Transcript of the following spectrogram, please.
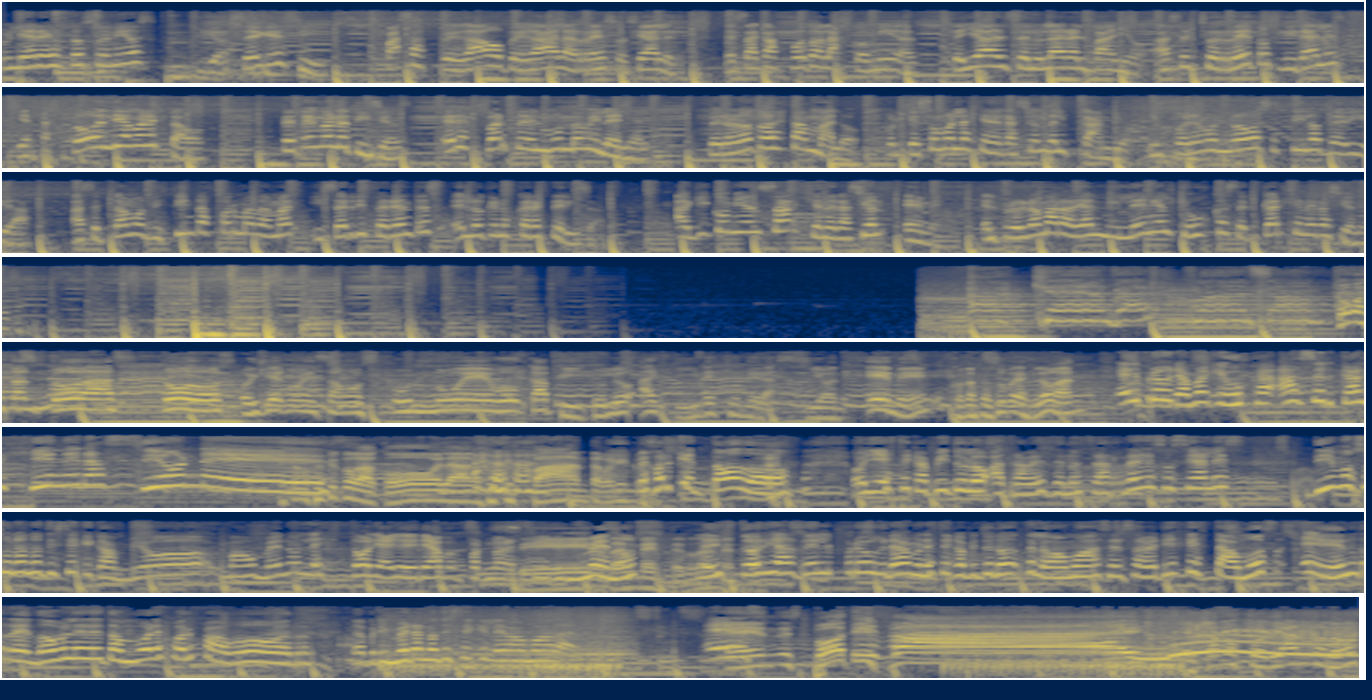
familiares estos sonidos? Yo sé que sí. Pasas pegado pegada a las redes sociales, te sacas fotos a las comidas, te llevas el celular al baño, has hecho retos virales y estás todo el día conectado. Te tengo noticias, eres parte del mundo millennial. Pero no todo es tan malo, porque somos la generación del cambio, imponemos nuevos estilos de vida, aceptamos distintas formas de amar y ser diferentes es lo que nos caracteriza. Aquí comienza Generación M, el programa radial millennial que busca acercar generaciones. Can't write ¿Cómo están todas, todos? Hoy día comenzamos un nuevo capítulo aquí de Generación M con nuestro super eslogan. El programa que busca acercar Mejor generaciones. que Coca-Cola, mejor que Fanta, cualquier cosa. Mejor que todo. Oye, este capítulo a través de nuestras redes sociales dimos una noticia que cambió más o menos la historia, yo diría por no decir Sí, menos, totalmente, la totalmente. historia del programa. En este capítulo te lo vamos a hacer saber y es que estamos en redoble de tambores, por favor. La primera noticia que le vamos a dar. es En Spotify. Estamos codeándonos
